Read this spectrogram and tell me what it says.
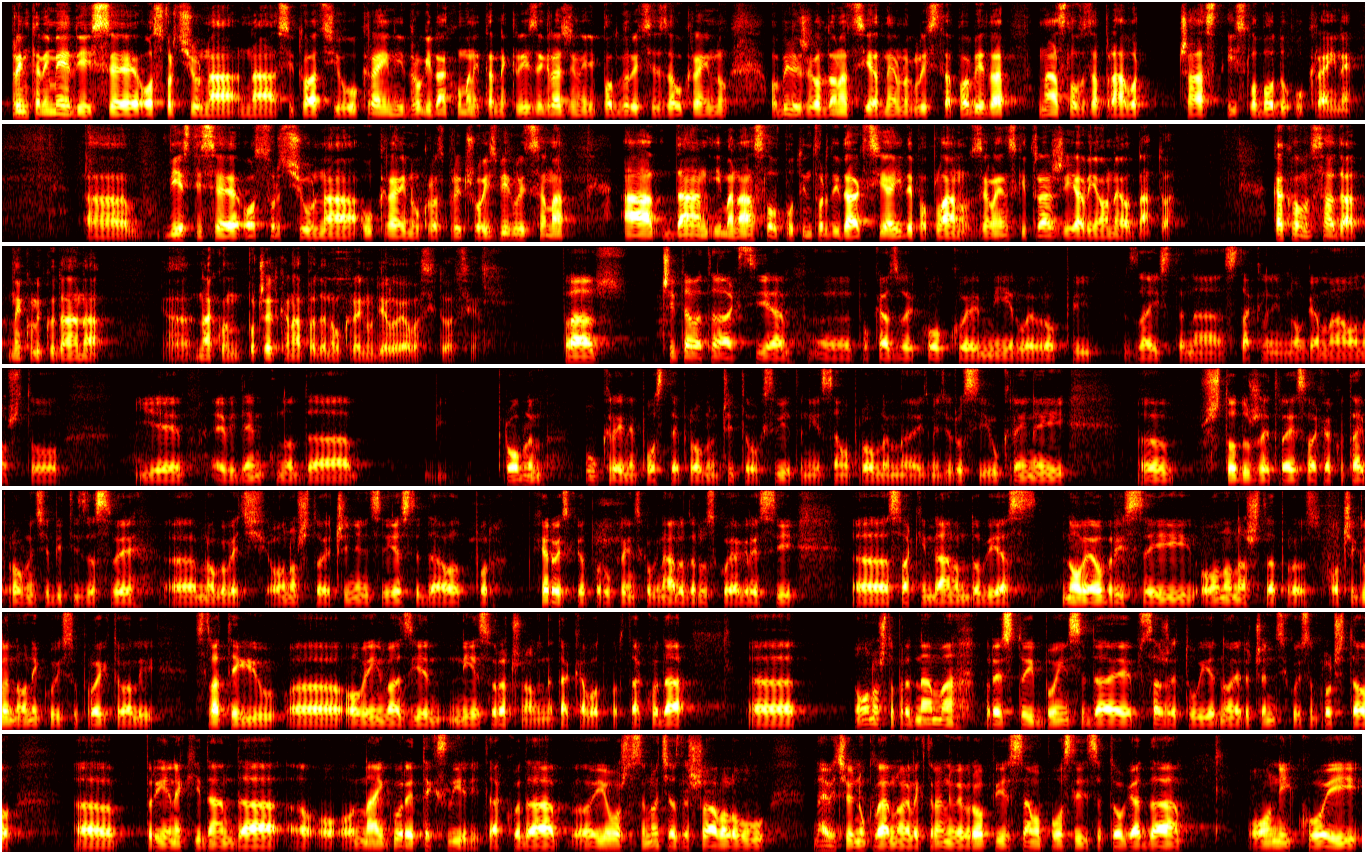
printani mediji se osvrću na, na situaciju u Ukrajini. Drugi dan humanitarne krize građane i Podgorice za Ukrajinu obilježila donacija dnevnog lista pobjeda, naslov za pravo, čast i slobodu Ukrajine. Vijesti se osvrću na Ukrajinu kroz priču o izbjeglicama, a dan ima naslov Putin tvrdi da akcija ide po planu. Zelenski traži avione od NATO-a. Kako vam sada, nekoliko dana e, nakon početka napada na Ukrajinu, djeluje ova situacija? Pa, čitava ta akcija e, pokazuje koliko je mir u Evropi zaista na staklenim nogama. Ono što je evidentno da problem Ukrajine postaje problem čitavog svijeta, nije samo problem e, između Rusije i Ukrajine i e, što duže traje svakako taj problem će biti za sve e, mnogo veći. Ono što je činjenica jeste da otpor, herojski otpor ukrajinskog naroda ruskoj agresiji svakim danom dobija nove obrise i ono na što očigledno oni koji su projektovali strategiju ove invazije nije su računali na takav otpor. Tako da ono što pred nama predstoji, bojim se da je sažeto u jednoj rečenici koju sam pročitao prije neki dan da najgore tek slijedi. Tako da i ovo što se noćas dešavalo u najvećoj nuklearnoj elektrani u Evropi je samo posljedica toga da oni koji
